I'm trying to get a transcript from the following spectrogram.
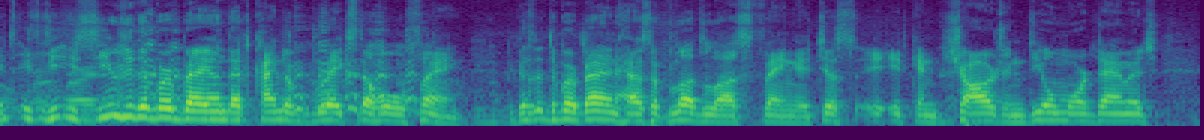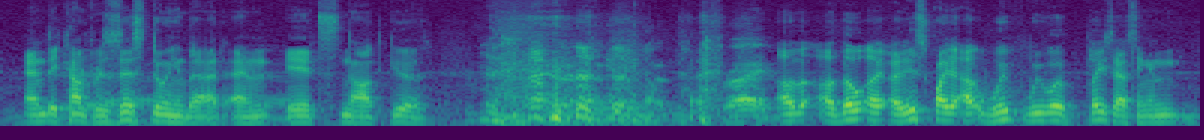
it, it, it's usually the barbarian that kind of breaks the whole thing because the barbarian has a bloodlust thing. It just it, it can charge and deal more damage, and they can't resist doing that, and Yeah. it's not good. Right. Although, although uh, it is quite, uh, we, we were playtesting, and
